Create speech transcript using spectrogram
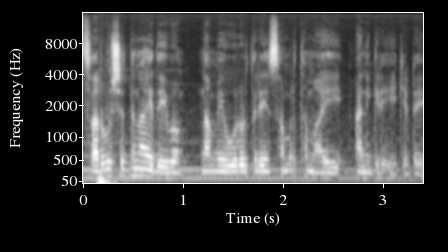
സർവശക്തനായ ദൈവം നമ്മെ ഓരോരുത്തരെയും സമൃദ്ധമായി അനുഗ്രഹിക്കട്ടെ.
